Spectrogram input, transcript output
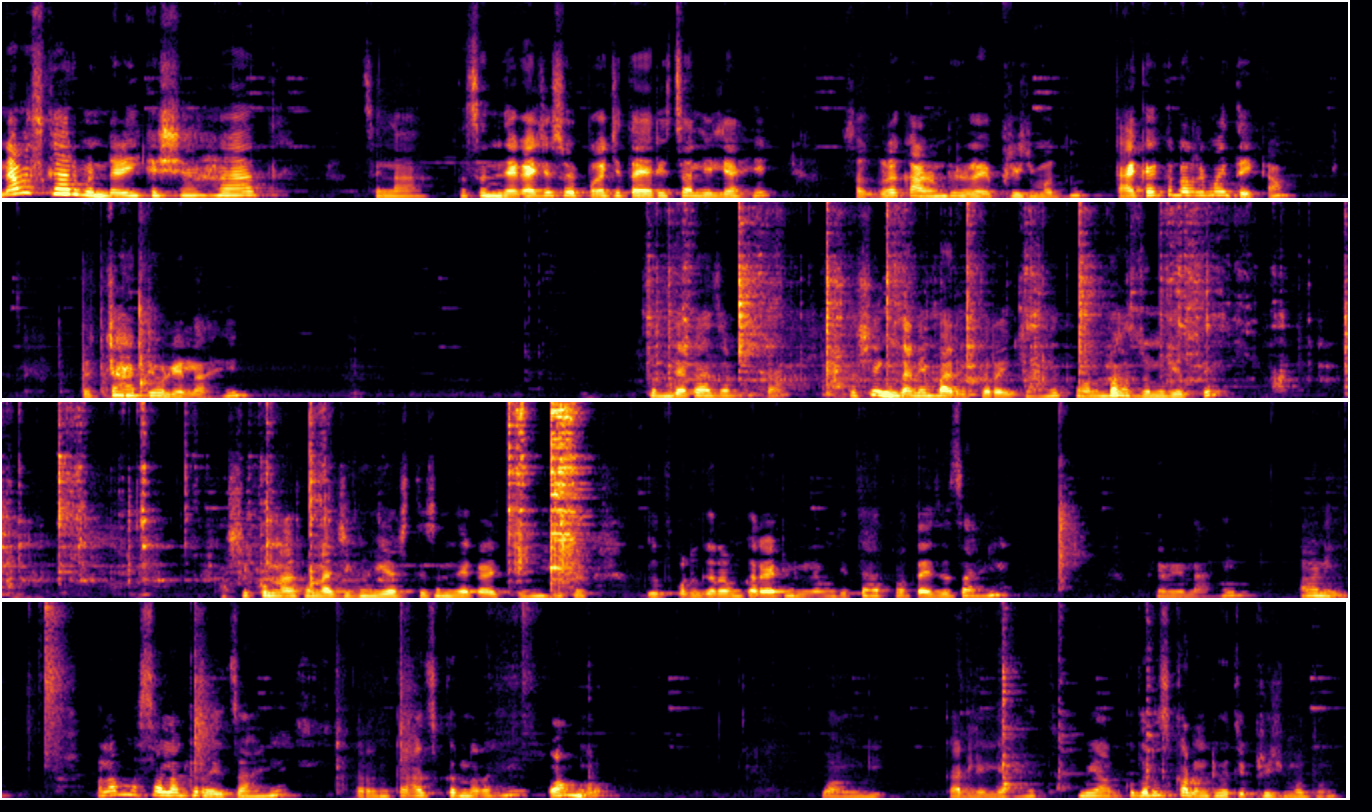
नमस्कार मंडळी कशा आहात? चला तर संध्याकाळच्या स्वयंपाकाची तयारी चाललेली आहे. सगळं काढून ठेवलं आहे फ्रीजमधून. काय काय करणार आहे माहिती आहे का? तर चहा ठेवलेला आहे. संध्याकाळचा का. तर शेंगदाणे बारीक करायचे आहेत. म्हणून भाजून घेते. अशी कुणा कुणाची घरी असते संध्याकाळची. तर दूध पण गरम करायला ठेवलेलं म्हणजे त्यात पोतायचंच आहे. ठेवलेलं आहे. आणि मला मसाला करायचा आहे. कारण का आज करणार आहे? वांगं. वांगी काढलेली आहेत. मी अगोदरच काढून ठेवते फ्रीजमधून.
